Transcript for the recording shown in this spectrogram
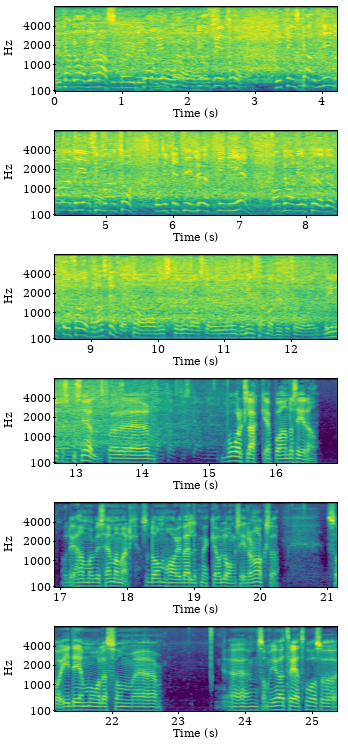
nu kan det avgöras. Daniel Sjölund gör 3-2. Vilken skarvning av Andreas Johansson och vilken fin löpning igen av Daniel Sjölund. Och så överraskande. Ja visst, det överraskade inte minst Hammarbyförsvaret. Det är lite speciellt för eh, vår klack är på andra sidan och det är Hammarbys hemmamatch. Så de har ju väldigt mycket av långsidorna också. Så i det målet som, eh, eh, som vi gör 3-2 så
